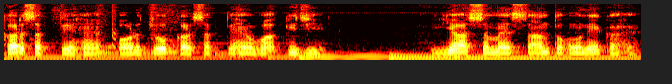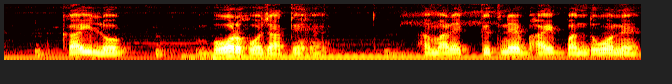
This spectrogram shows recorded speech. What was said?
कर सकते हैं और जो कर सकते हैं वह कीजिए। यह समय शांत होने का है। कई लोग बोर हो जाते हैं। हमारे कितने भाई बंधुओं ने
